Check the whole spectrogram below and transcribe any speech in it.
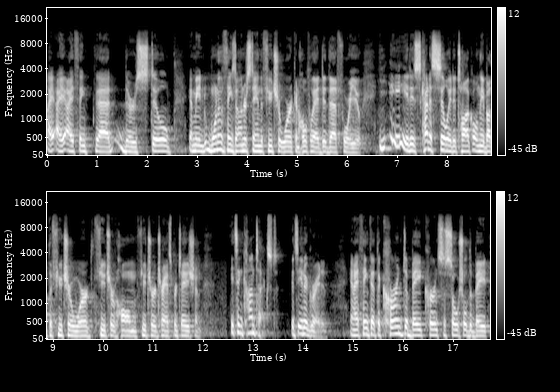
I, I, I, think that there's still, I mean, one of the things to understand the future work, and hopefully I did that for you, it is kind of silly to talk only about the future work, future of home, future of transportation. It's in context, it's integrated. And I think that the current debate, current social debate,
